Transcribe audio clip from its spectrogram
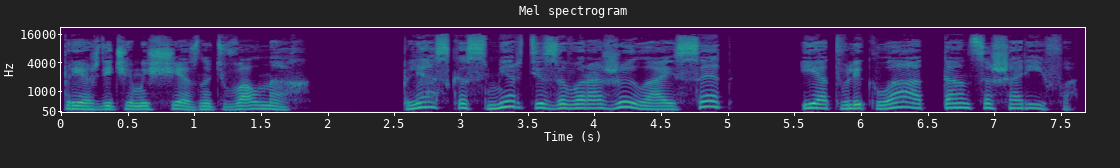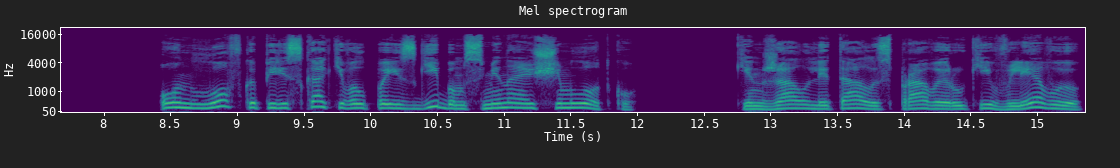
прежде чем исчезнуть в волнах. Пляска смерти заворожила Айсет и отвлекла от танца шарифа. Он ловко перескакивал по изгибам, сминающим лодку. Кинжал летал из правой руки в левую,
